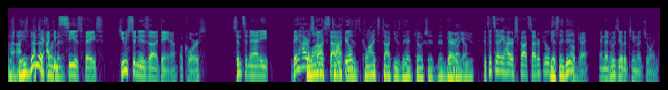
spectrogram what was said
He's- he's been I there can, I a can see his face. Houston is uh, Dana, of course. Cincinnati, they hire Kalani Scott Satterfield? is Kalani Sitake is the head coach at, at there BYU. you go. Did Cincinnati hire Scott Satterfield? Yes, they did. Okay, and then who's the other team that joined?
